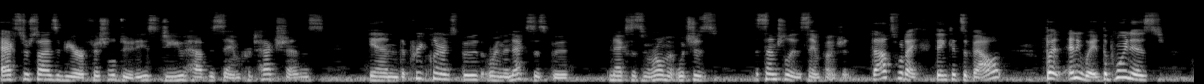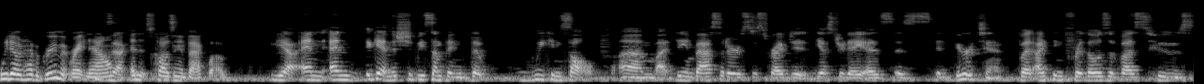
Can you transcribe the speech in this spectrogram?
exercise of your official duties, do you have the same protections in the preclearance booth or in the Nexus booth, Nexus enrollment, which is essentially the same function. That's what I think it's about. But anyway, the point is we don't have agreement right now Exactly. and it's causing a backlog. Yeah, and and again, this should be something that we can solve. Um, the ambassadors described it yesterday as as an irritant, but I think for those of us whose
